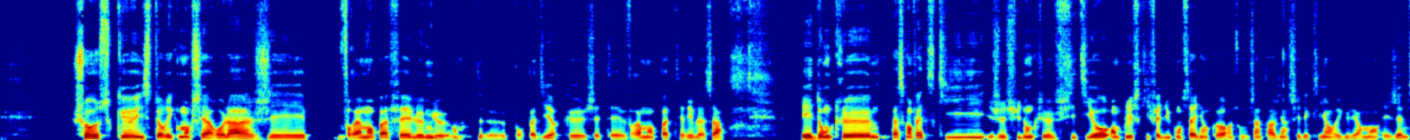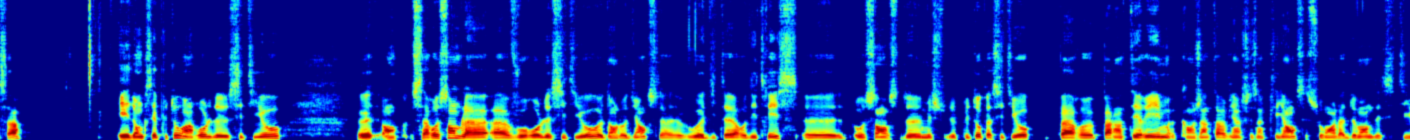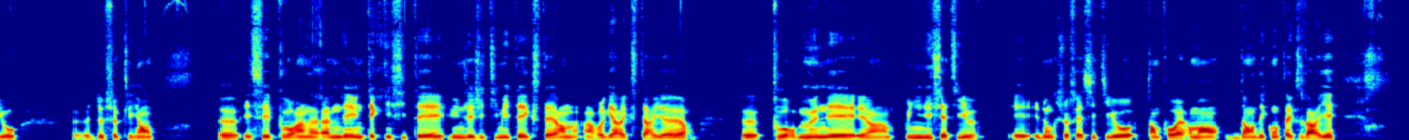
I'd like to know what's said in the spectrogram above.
Chose que historiquement chez Arola, j'ai vraiment pas fait le mieux, hein, pour pas dire que j'étais vraiment pas terrible à ça. Et donc, le, parce qu'en fait, ce qui, je suis donc CTO en plus qui fait du conseil encore, donc j'interviens chez des clients régulièrement et j'aime ça. Et donc, c'est plutôt un rôle de CTO. Euh, ça ressemble à, à, vos rôles de CTO dans l'audience, là, vous auditeurs, auditrices, euh, au sens de, mais plutôt pas CTO par euh, par intérim quand j'interviens chez un client, c'est souvent à la demande des CTO euh, de ce client. Euh, et c'est pour amener une technicité, une légitimité externe, un regard extérieur, euh, pour mener une initiative. Et, donc, je fais CTO temporairement dans des contextes variés.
